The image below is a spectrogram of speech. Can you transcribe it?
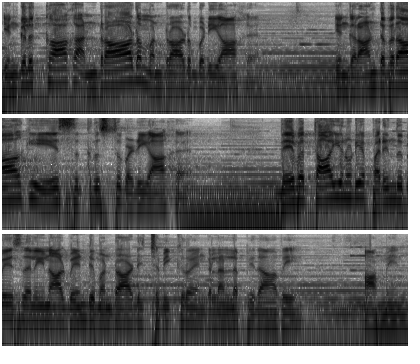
எங்களுக்காக அன்றாடம் அன்றாடும்படியாக எங்கள் ஆண்டவராகி இயேசு கிறிஸ்து வழியாக தேவத்தாயினுடைய பரிந்து பேசுதலினால் வேண்டுமென்றாடி செபிக்கிறோம் எங்கள் நல்ல பிதாவே. ஆமீன்.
